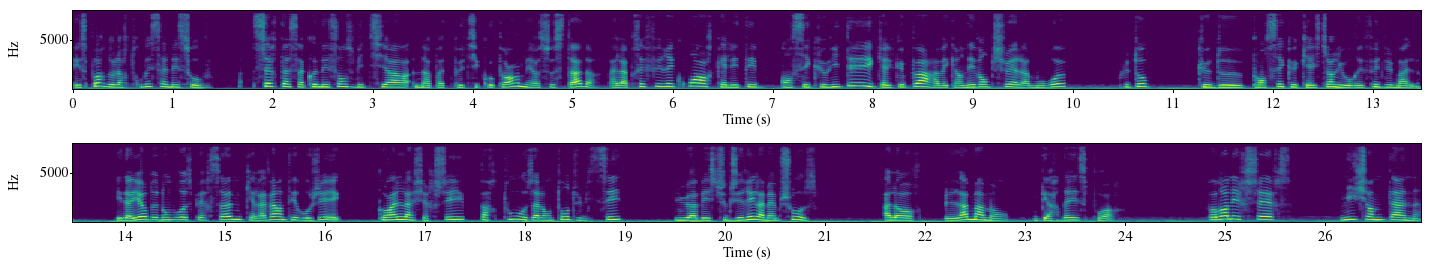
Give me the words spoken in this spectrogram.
espoir de la retrouver saine et sauve. Certes, à sa connaissance, Vitia n'a pas de petit copain, mais à ce stade, elle a préféré croire qu'elle était en sécurité quelque part avec un éventuel amoureux, plutôt que de penser que quelqu'un lui aurait fait du mal. Et d'ailleurs, de nombreuses personnes qu'elle avait interrogées, quand elle l'a cherché partout aux alentours du lycée, lui avaient suggéré la même chose. Alors, la maman gardait espoir. Pendant les recherches, Nishantan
